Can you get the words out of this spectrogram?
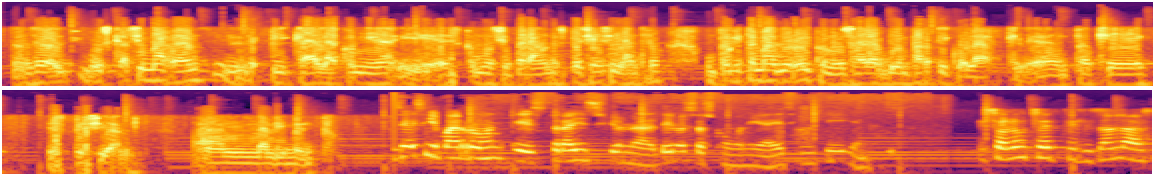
entonces buscas cimarrón, y le pica la comida y es como si fuera una especie de cilantro, un poquito más duro y con un sabor bien particular, que le da un toque especial al alimento. Ese cimarrón es tradicional de nuestras comunidades indígenas. Solo se utilizan las,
